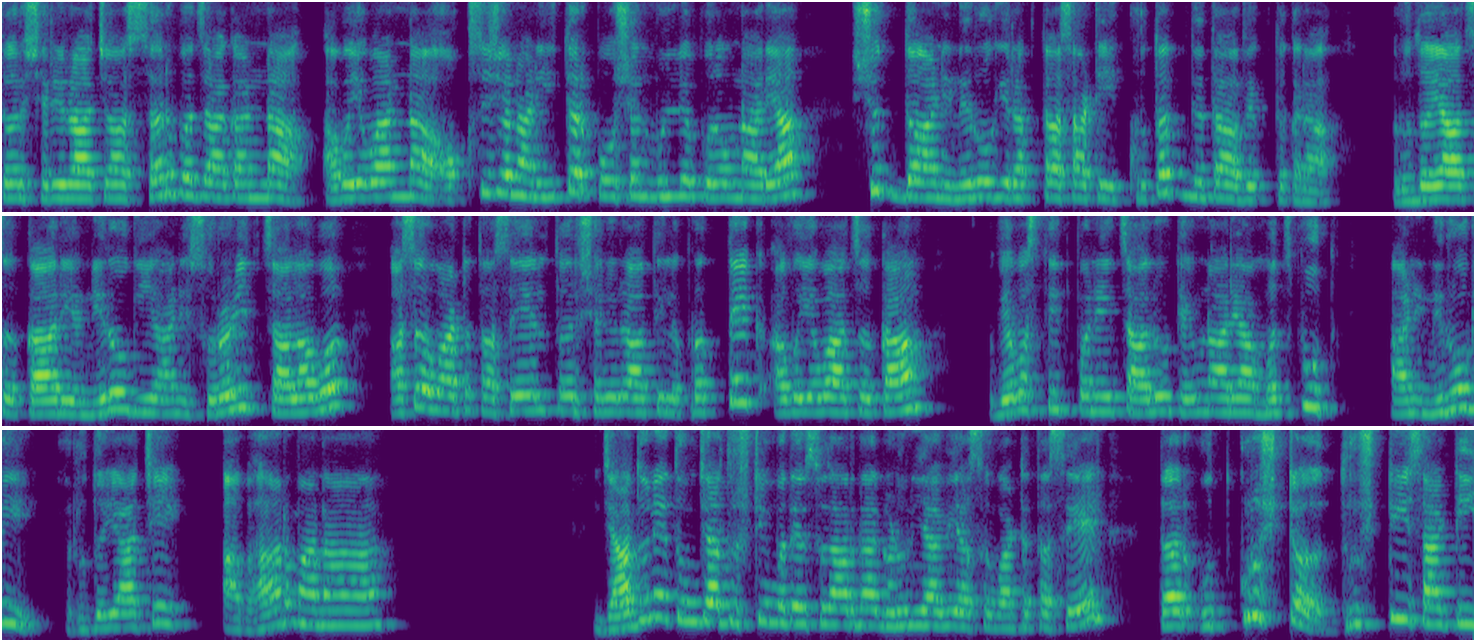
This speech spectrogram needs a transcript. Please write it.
तर शरीराच्या सर्व जागांना अवयवांना ऑक्सिजन आणि इतर पोषण मूल्य पुरवणाऱ्या शुद्ध आणि निरोगी रक्तासाठी कृतज्ञता व्यक्त करा. हृदयाचं कार्य निरोगी आणि सुरळीत चालावं असं वाटत असेल तर शरीरातील प्रत्येक अवयवाचं काम व्यवस्थितपणे चालू ठेवणाऱ्या मजबूत आणि निरोगी हृदयाचे आभार माना. जादूने तुमच्या दृष्टीमध्ये सुधारणा घडून यावी असं वाटत असेल तर उत्कृष्ट दृष्टीसाठी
